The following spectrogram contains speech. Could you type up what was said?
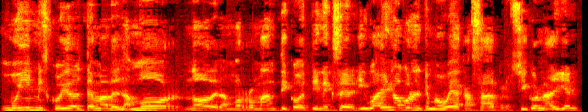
muy inmiscuido el tema del amor, ¿no? Del amor romántico, tiene que ser igual y no con el que me voy a casar, pero sí con alguien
